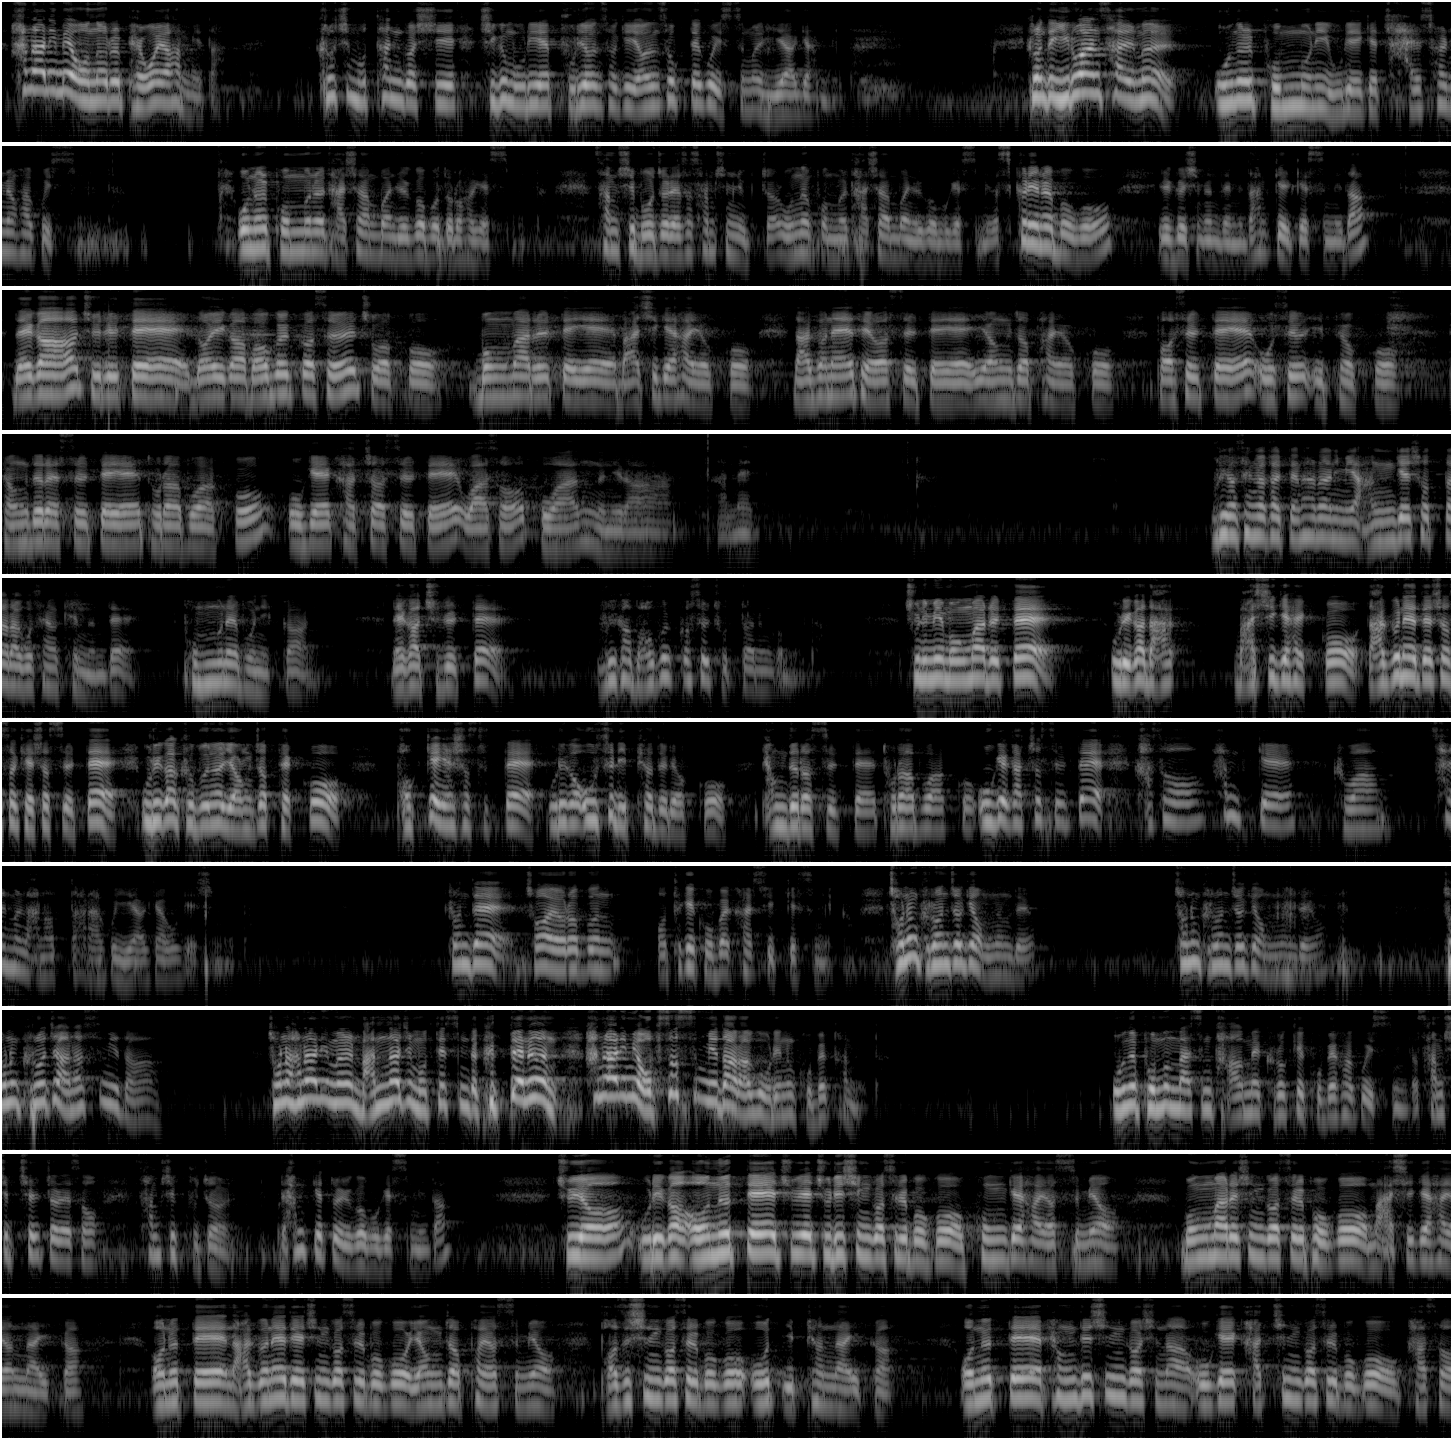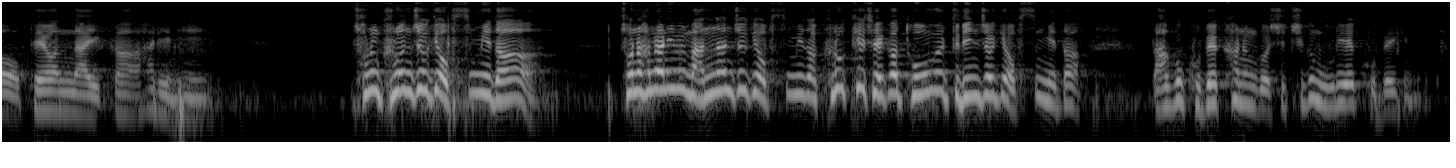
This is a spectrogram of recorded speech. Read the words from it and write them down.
하나님의 언어를 배워야 합니다. 그렇지 못한 것이 지금 우리의 불연속이 연속되고 있음을 이야기합니다. 그런데 이러한 삶을 오늘 본문이 우리에게 잘 설명하고 있습니다. 오늘 본문을 다시 한번 읽어보도록 하겠습니다. 35절에서 36절 오늘 본문 다시 한번 읽어보겠습니다. 스크린을 보고 읽으시면 됩니다. 함께 읽겠습니다. 내가 줄일 때에 너희가 먹을 것을 주었고 목마를 때에 마시게 하였고 나그네 되었을 때에 영접하였고 벗을 때에 옷을 입혔고 병들었을 때에 돌아보았고 옥에 갇혔을 때에 와서 보았느니라. 아멘. 우리가 생각할 땐 하나님이 안 계셨다라고 생각했는데 본문에 보니까 내가 줄일 때 우리가 먹을 것을 줬다는 겁니다. 주님이 목마를 때 우리가 나, 마시게 했고 나그네 되셔서 계셨을 때 우리가 그분을 영접했고 벗게 계셨을 때 우리가 옷을 입혀 드렸고 병들었을 때 돌아보았고 옥에 갇혔을 때 가서 함께 그와 삶을 나눴다라고 이야기하고 계십니다. 그런데 저와 여러분 어떻게 고백할 수 있겠습니까? 저는 그런 적이 없는데요. 저는 그런 적이 없는데요. 저는 그러지 않았습니다. 저는 하나님을 만나지 못했습니다. 그때는 하나님이 없었습니다라고 우리는 고백합니다. 오늘 본문 말씀 다음에 그렇게 고백하고 있습니다. 37절에서 39절 우리 함께 또 읽어보겠습니다. 주여 우리가 어느 때에 주의 줄이신 것을 보고 공개하였으며 목마르신 것을 보고 마시게 하였나이까 어느 때에 나그네 되신 것을 보고 영접하였으며 벗으신 것을 보고 옷 입혔나이까 어느 때 병드신 것이나 옥에 갇힌 것을 보고 가서 배웠나이까 하리니 저는 그런 적이 없습니다. 저는 하나님을 만난 적이 없습니다. 그렇게 제가 도움을 드린 적이 없습니다. 라고 고백하는 것이 지금 우리의 고백입니다.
